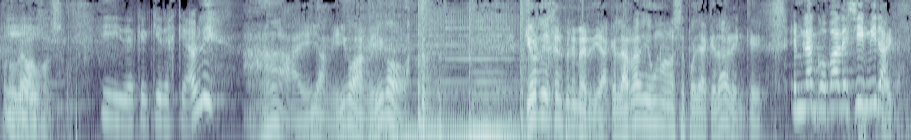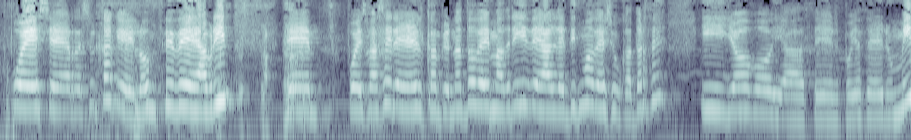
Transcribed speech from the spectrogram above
¿por dónde Y- vamos? ¿Y de qué quieres que hable? Ah, ahí, amigo, amigo. ¿Qué os dije el primer día? ¿Que en la radio uno no se podía quedar? ¿En qué? En blanco, vale, sí, mira, Venga. pues eh, resulta que el 11 de abril eh, pues va a ser el campeonato de Madrid de atletismo de sub-14 y yo voy a hacer voy a hacer un 1000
